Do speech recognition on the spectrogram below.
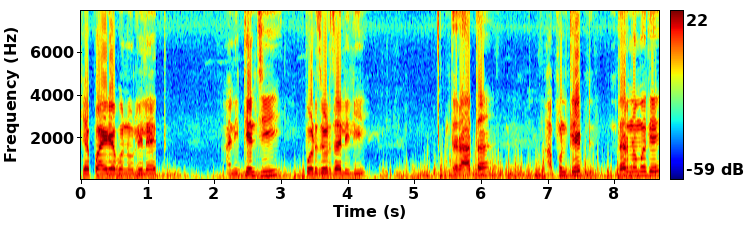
ह्या पायऱ्या बनवलेल्या आहेत. आणि त्यांची पडझड झालेली आहे. तर आता आपण थेट धरणामध्ये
